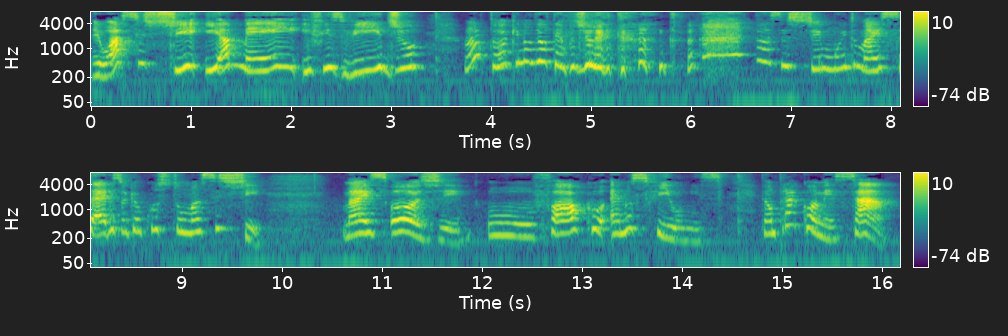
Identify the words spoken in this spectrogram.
eu assisti e amei e fiz vídeo. Não é à toa que não deu tempo de ler tanto. Eu assisti muito mais séries do que eu costumo assistir. Mas hoje o foco é nos filmes. Então, para começar,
